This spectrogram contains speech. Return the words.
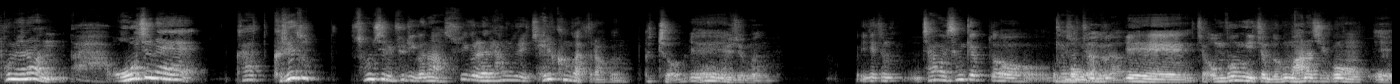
보면은 아, 오전에가 그래도 손실을 줄이거나 수익을 낼 확률이 제일 큰 것 같더라고요. 그쵸. 예. 예, 요즘은. 이게 좀 장의 성격도 계속 좀. 예, 저 음봉이 좀 너무 많아지고 예,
